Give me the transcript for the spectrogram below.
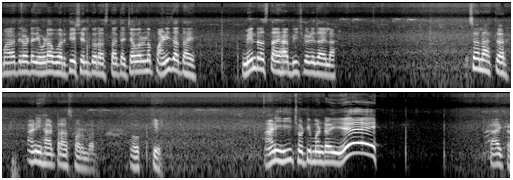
मला तरी वाटतं एवढा वरती असेल तो रस्ता त्याच्यावरनं पाणी जात आहे. मेन रस्ता आहे हा बीचकडे जायला. चला तर आणि हा ट्रान्सफॉर्मर ओके आणि ही छोटी मंडळी ए! काय कर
